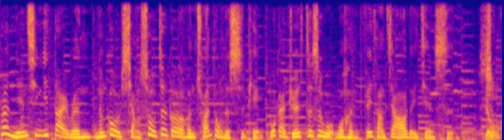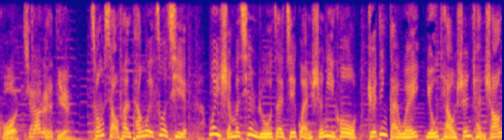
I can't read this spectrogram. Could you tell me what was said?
让年轻一代人能够享受这个很传统的食品，我感觉这是我我很非常骄傲的一件事。生活加热点，从小贩摊位做起。为什么倩如在接管生意后决定改为油条生产商？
